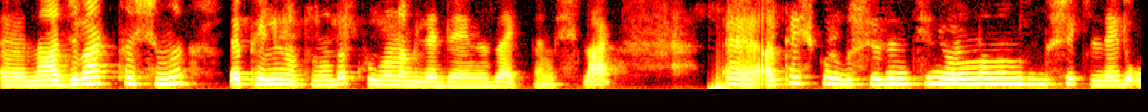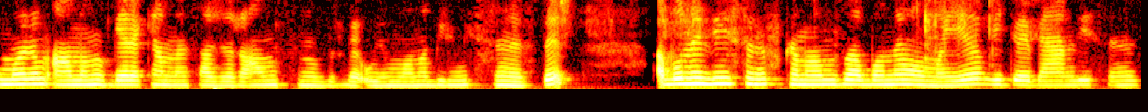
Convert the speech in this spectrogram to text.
E, lacivert taşını ve pelin otunu da kullanabileceğinizi eklemişler. Ee, ateş grubu sizin için yorumlamamız bu şekildeydi. Umarım almanız gereken mesajları almışsınızdır ve uyumlanabilmişsinizdir. Abone değilseniz kanalımıza abone olmayı, videoyu beğendiyseniz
